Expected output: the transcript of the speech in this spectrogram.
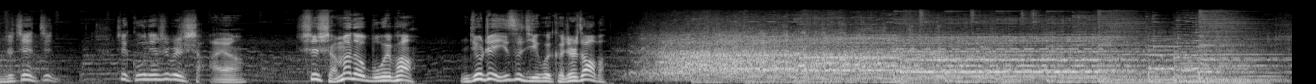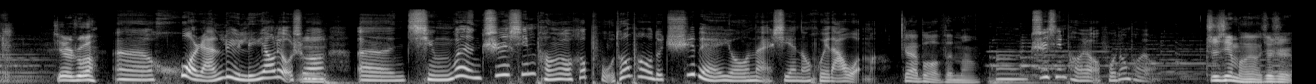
你说这这这姑娘是不是傻呀？吃什么都不会胖，你就这一次机会，可劲儿造吧。接着说，嗯、豁然绿零幺六说嗯，嗯、请问知心朋友和普通朋友的区别有哪些？能回答我吗？这还不好分吗？嗯，知心朋友、普通朋友。知心朋友就是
